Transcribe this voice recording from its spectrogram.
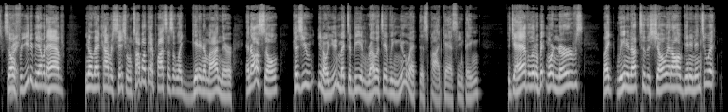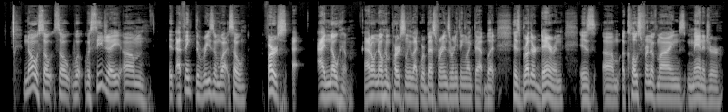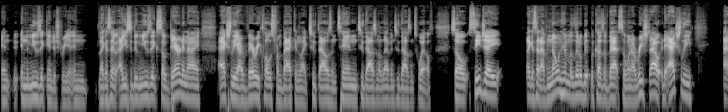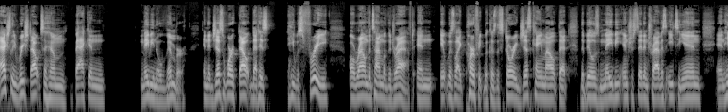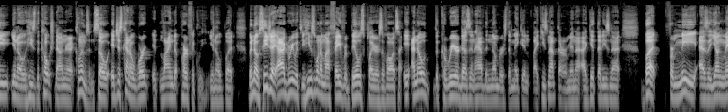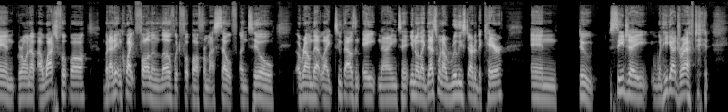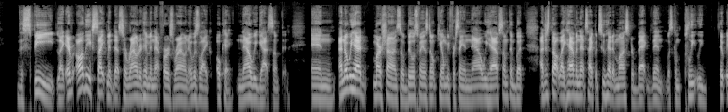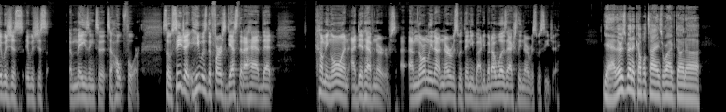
So right. for you to be able to have, you know, that conversation, we'll talk about that process of like getting him on there. And also, because you, you know, you admit to being relatively new at this podcasting thing. Did you have a little bit more nerves, like leading up to the show at all, getting into it? No, so so with, with CJ, um, I think the reason why. So first, I, I know him. I don't know him personally, like we're best friends or anything like that. But his brother Darren is um, a close friend of mine's manager in in the music industry, and like I said, I used to do music. So Darren and I actually are very close from back in like 2010, 2011, 2012. So CJ, like I said, I've known him a little bit because of that. So when I reached out, it actually, I actually reached out to him back in maybe November, and it just worked out that his he was free around the time of the draft. And it was like perfect because the story just came out that the Bills may be interested in Travis Etienne. And he, you know, he's the coach down there at Clemson. So it just kind of worked, it lined up perfectly, you know. But but no, CJ, I agree with you. He was one of my favorite Bills players of all time. I know the career doesn't have the numbers that make him like he's not Thurman. I, I get that he's not, but for me as a young man growing up, I watched football, but I didn't quite fall in love with football for myself until around that like 2008, 9, 10. You know, like that's when I really started to care. And dude, CJ, when he got drafted, the speed, like every, all the excitement that surrounded him in that first round, it was like, okay, now we got something. And I know we had Marshawn, so Bills fans don't kill me for saying now we have something, but I just thought like having that type of two headed monster back then was completely. It, it was just it was just amazing to to hope for. So CJ, he was the first guest that I had that coming on, I did have nerves. I'm normally not nervous with anybody, but I was actually nervous with CJ. Yeah, there's been a couple times where I've done uh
